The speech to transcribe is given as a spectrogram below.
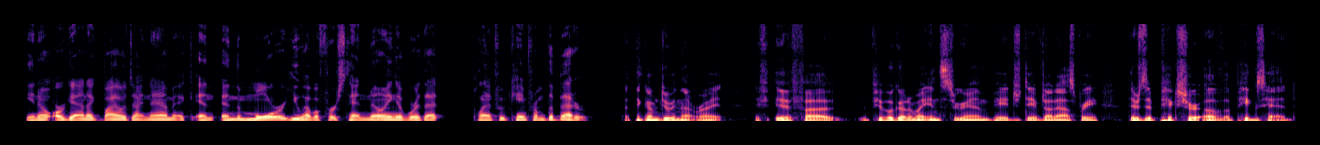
you know, organic, biodynamic. And, and the more you have a firsthand knowing of where that plant food came from, the better. I think I'm doing that right. If if uh, if people go to my Instagram page, Dave.Asprey, there's a picture of a pig's head,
